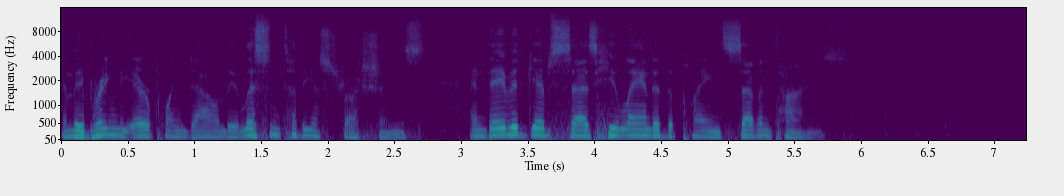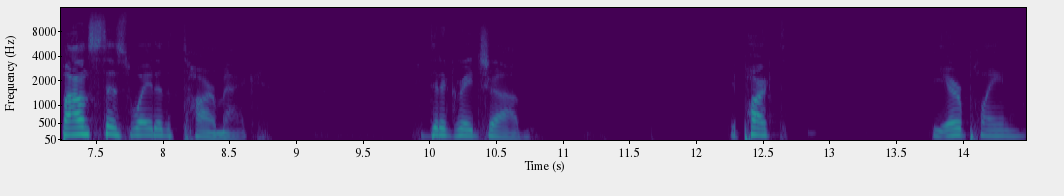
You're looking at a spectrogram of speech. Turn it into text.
And they bring the airplane down, they listen to the instructions, and David Gibbs says he landed the plane seven times, bounced his way to the tarmac. He did a great job. They parked the airplane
